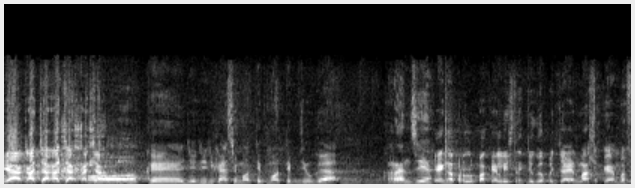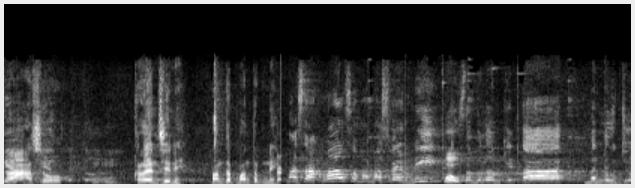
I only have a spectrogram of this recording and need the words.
Ya, kaca, kaca, kaca. Oke, jadi dikasih motif-motif juga. Keren sih ya. Kayaknya nggak perlu pakai listrik juga pencahayaan masuk ya Mbak Firly? Masuk. Betul. Keren sih nih, mantep-mantep nih. Mas Akmal sama Mas Ferdi, Wow. sebelum kita menuju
